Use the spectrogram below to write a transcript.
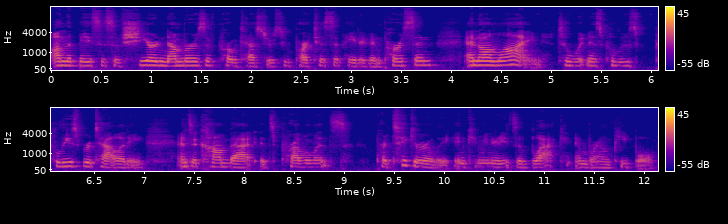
on the basis of sheer numbers of protesters who participated in person and online to witness police, brutality and to combat its prevalence, particularly in communities of Black and Brown people.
